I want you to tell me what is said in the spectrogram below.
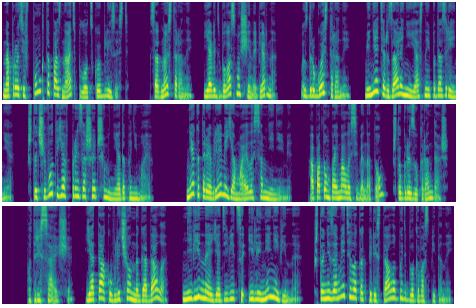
напротив пункта «Познать плотскую близость»? С одной стороны, я ведь была с мужчиной, верно? С другой стороны, меня терзали неясные подозрения, что чего-то я в произошедшем недопонимаю. Некоторое время я маялась сомнениями, а потом поймала себя на том, что грызу карандаш. Потрясающе! Я так увлеченно гадала, невинная я девица или не невинная, что не заметила, как перестала быть благовоспитанной.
